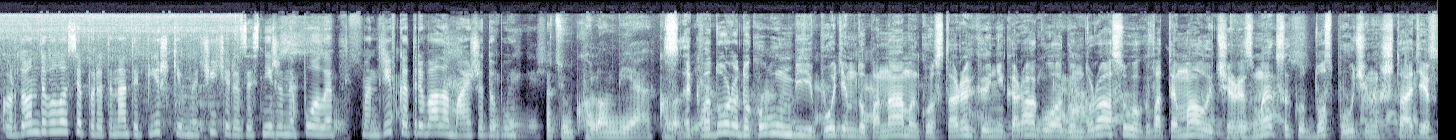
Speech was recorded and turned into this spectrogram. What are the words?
Кордон довелося перетинати пішки вночі через засніжене поле. Мандрівка тривала майже добу. З Еквадору до Колумбії, потім до Панами, Коста-Рики, Нікарагуа, Гондурасу, Гватемали через Мексику до Сполучених Штатів.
